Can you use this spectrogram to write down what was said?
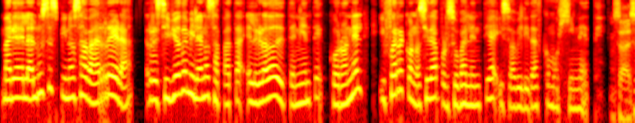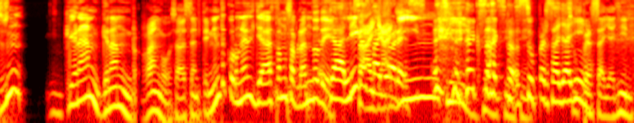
María de la Luz Espinosa Barrera recibió de Emiliano Zapata el grado de teniente coronel y fue reconocida por su valentía y su habilidad como jinete. O sea, eso es un gran, gran rango. O sea, teniente coronel ya estamos hablando de ya, ligas mayores. Sí, Exacto, Super Saiyajin. Super Saiyajin.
